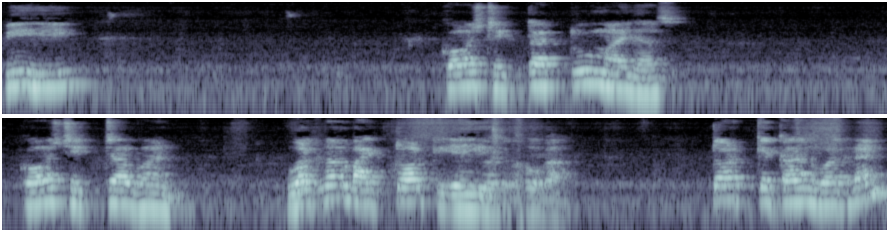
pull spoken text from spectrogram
P cos theta two minus cos theta one work done by torque यही होगा। टॉर्क के कारण वर्क डन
